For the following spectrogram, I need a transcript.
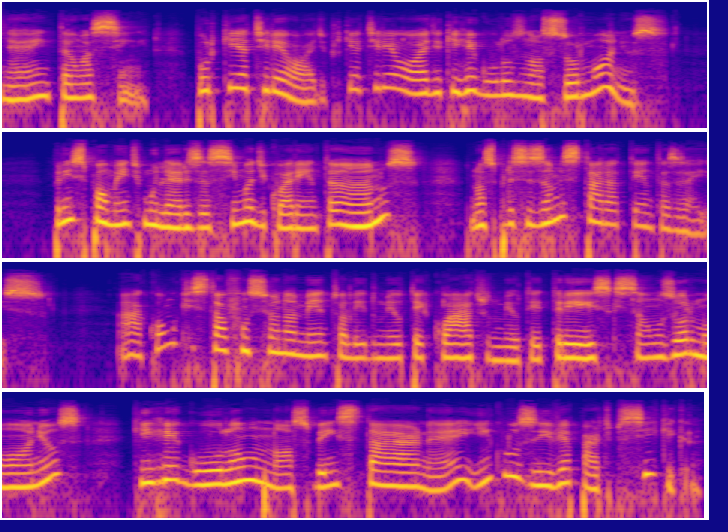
Né? Então, assim, por que a tireoide? Porque a tireoide é que regula os nossos hormônios. Principalmente mulheres acima de 40 anos, nós precisamos estar atentas a isso. Ah, como que está o funcionamento ali do meu T4, do meu T3, que são os hormônios que regulam o nosso bem-estar, né? Inclusive a parte psíquica,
